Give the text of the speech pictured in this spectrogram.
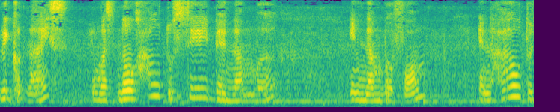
recognize. You must know how to say the number in number form and how to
